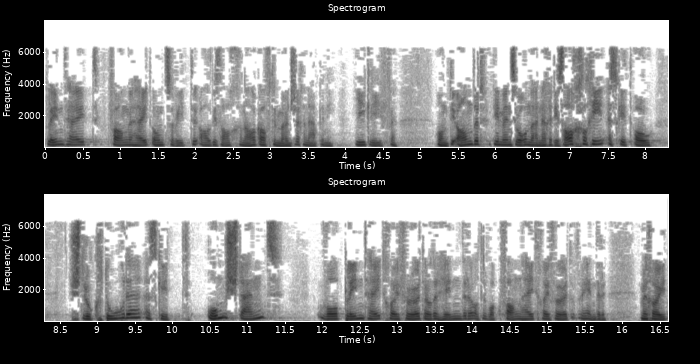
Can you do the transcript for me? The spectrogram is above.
Blindheit, Gefangenheit und so weiter, all die Sachen angehen auf der menschlichen Ebene, eingreifen. Und die andere Dimension wäre nachher die sachliche. Es gibt auch Strukturen, es gibt Umstände, wo Blindheit können fördern oder hindern oder wo Gefangenheit können fördern oder hindern. Wir können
